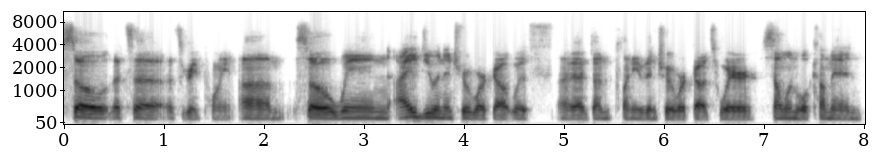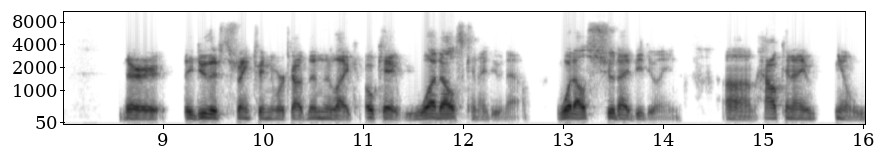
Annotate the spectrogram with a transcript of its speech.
so that's a that's a great point. Um, so when I do an intro workout with, I've done plenty of intro workouts where someone will come in, they're they do their strength training workout, then they're like, okay, what else can I do now? What else should I be doing? Um, how can I, you know,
